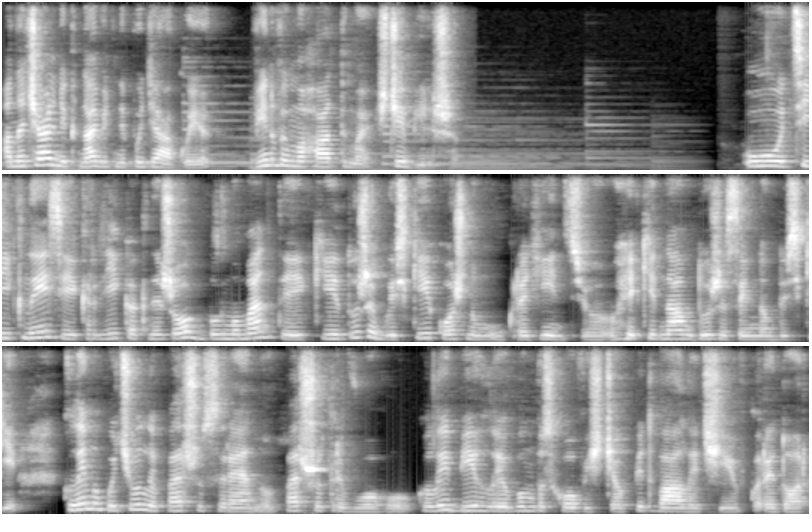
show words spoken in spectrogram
а начальник навіть не подякує. Він вимагатиме ще більше. У цій книзі крадійка книжок були моменти, які дуже близькі кожному українцю, які нам дуже сильно близькі. Коли ми почули першу сирену, першу тривогу, коли бігли в бомбосховище, в підвали чи в коридор,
